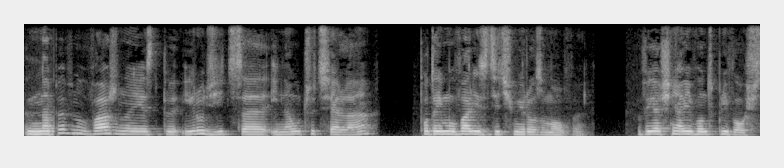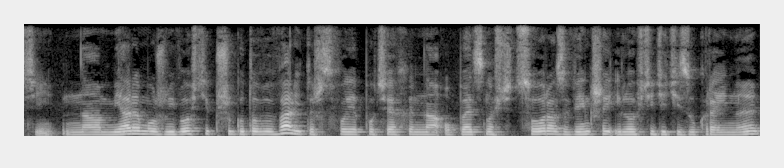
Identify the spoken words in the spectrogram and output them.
Na pewno ważne jest, by i rodzice, i nauczyciele podejmowali z dziećmi rozmowy, wyjaśniali wątpliwości, na miarę możliwości przygotowywali też swoje pociechy na obecność coraz większej ilości dzieci z Ukrainy,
